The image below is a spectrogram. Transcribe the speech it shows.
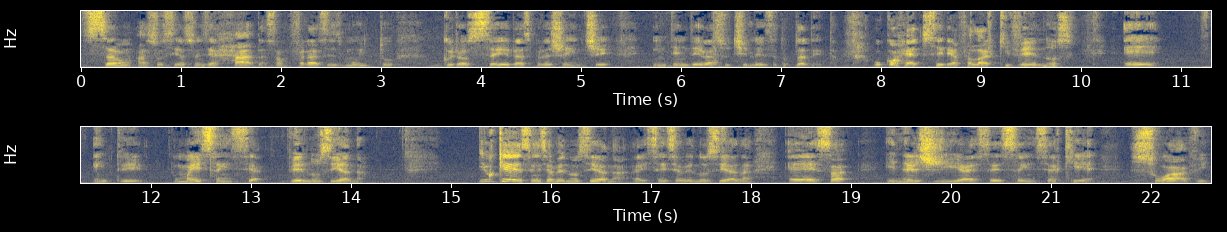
são associações erradas, são frases muito grosseiras para a gente entender a sutileza do planeta. O correto seria falar que Vênus é entre uma essência venusiana. E o que é a essência venusiana? A essência venusiana é essa energia, essa essência que é suave,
